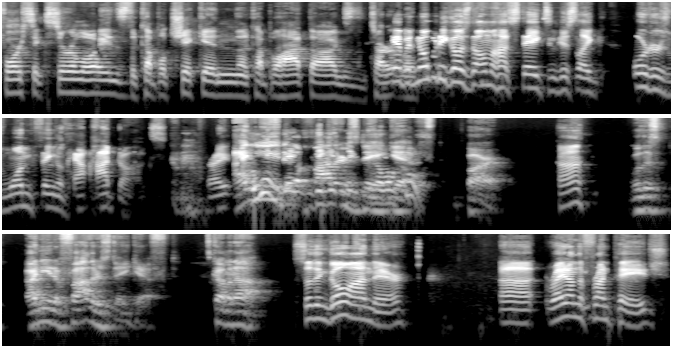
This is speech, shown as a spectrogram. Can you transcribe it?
four six sirloins, the couple chicken, the couple hot dogs, the tartlet. Yeah, but nobody goes to Omaha Steaks and just like orders one thing of ha- hot dogs, right? I need a Father's Day gift, Bart. Huh? Well, this I need a Father's Day gift. It's coming up. So then go on there, uh, right on the front page.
